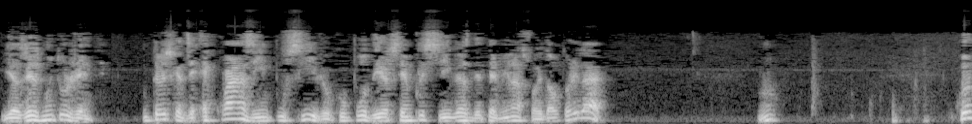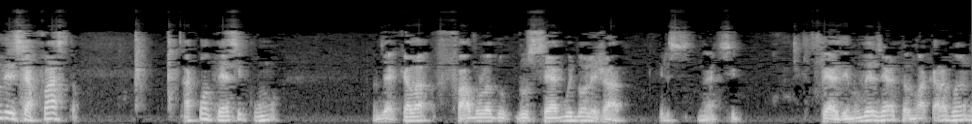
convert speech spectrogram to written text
E às vezes muito urgente. Então isso quer dizer, é quase impossível que o poder sempre siga as determinações da autoridade. Hum? Quando ele se afasta, acontece como dizer, aquela fábula do, do, cego e do aleijado. Eles né, se perdem no deserto, estão numa caravana,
